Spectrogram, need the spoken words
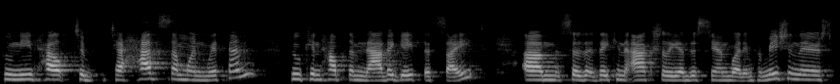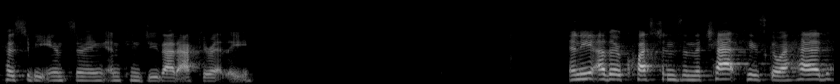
who need help to, to have someone with them who can help them navigate the site um, so that they can actually understand what information they're supposed to be answering and can do that accurately. Any other questions in the chat, please go ahead.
